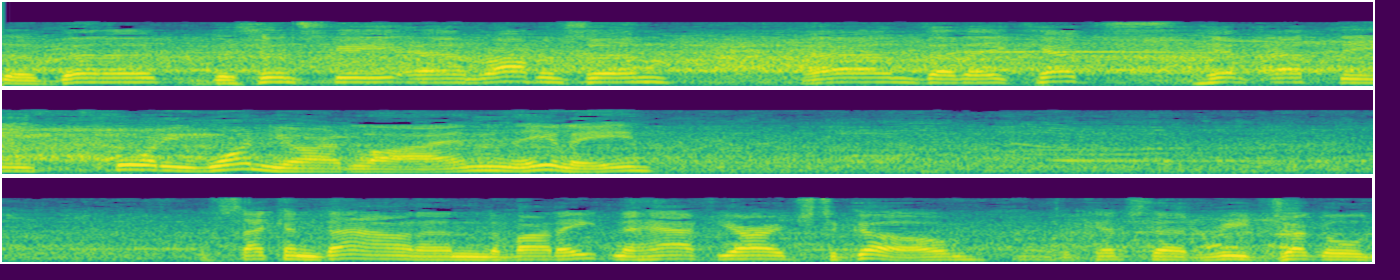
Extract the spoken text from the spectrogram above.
uh, Bennett, Dushinski, and Robinson. And uh, they catch him at the 41-yard line. Ealey. Second down and about eight and a half yards to go. To catch that rejuggled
